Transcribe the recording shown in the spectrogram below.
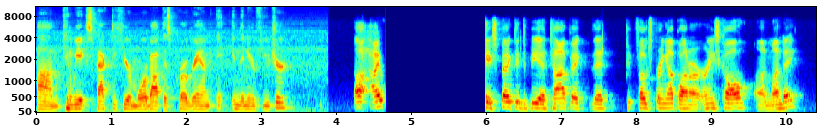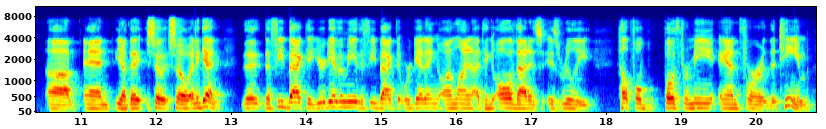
um, can we expect to hear more about this program in, in the near future? Uh, i expect it to be a topic that folks bring up on our earnings call on monday. Um, and you know they so so and again the the feedback that you're giving me, the feedback that we're getting online, I think all of that is is really helpful both for me and for the team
